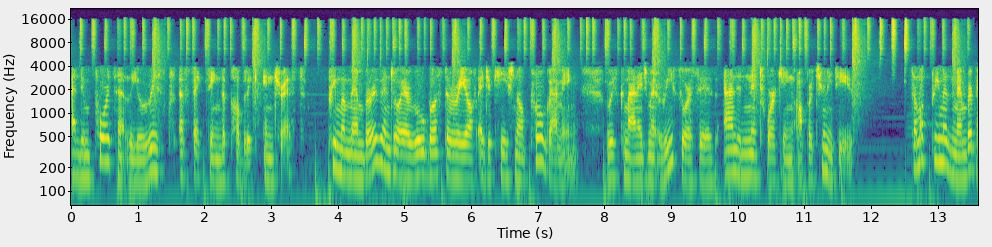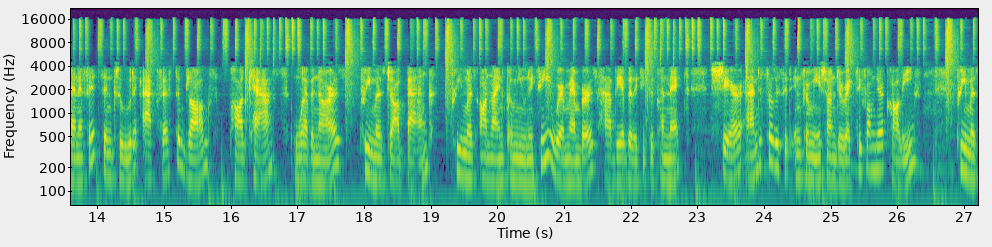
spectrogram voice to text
and, importantly, risks affecting the public interest. Prima members enjoy a robust array of educational programming, risk management resources, and networking opportunities. Some of Prima's member benefits include access to blogs, podcasts, webinars, Prima's Job Bank, Prima's online community where members have the ability to connect, share, and solicit information directly from their colleagues, Prima's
